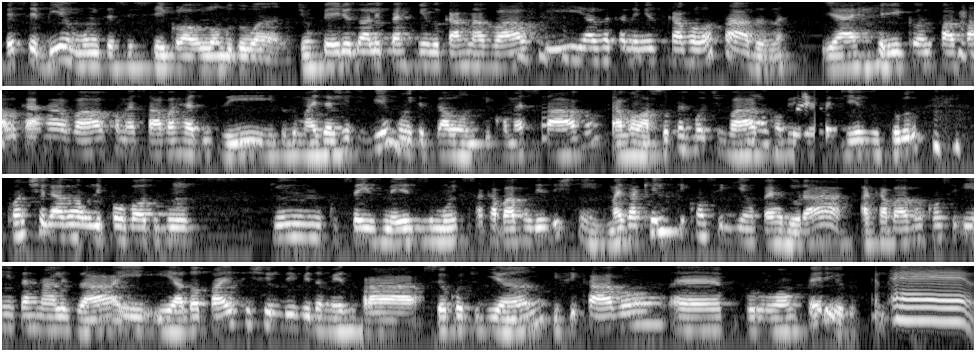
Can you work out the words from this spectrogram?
percebia muito esse ciclo ao longo do ano. De um período ali pertinho do carnaval que as academias ficavam lotadas, né? E aí, quando passava o carnaval, começava a reduzir e tudo mais. E a gente via muito esse aluno que começavam, estavam lá super motivados, com objetivos e tudo. Quando chegavam ali por volta dos cinco, seis meses, muitos acabavam desistindo. Mas aqueles que conseguiam perdurar, acabavam conseguindo internalizar e, e adotar esse estilo de vida mesmo para o seu cotidiano e ficavam é, por um longo período. É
